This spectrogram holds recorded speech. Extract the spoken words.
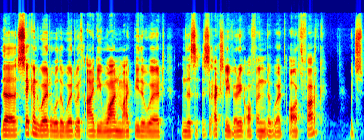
The second word or the word with ID 1 might be the word, this is actually very often the word aardvark, which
